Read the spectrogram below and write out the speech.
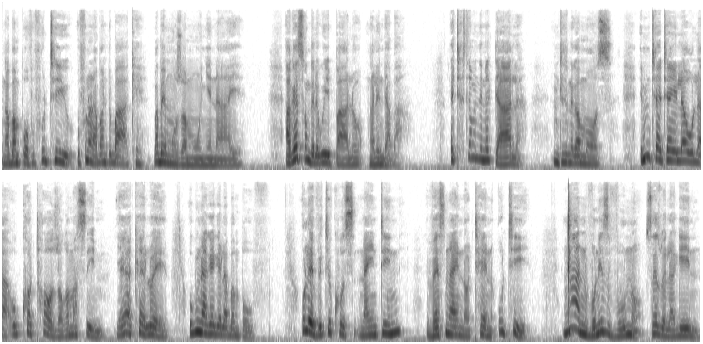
ngabampofu futhi ufuna nabantu bakhe babe muzwa munye naye. Ake sondele kuyibhalo ngalendaba. eTestamenteni elidala imithethweni kaMose imithetho eyilawula ukukhothozwa kwamasimu yayakhelwe ukunakekela abampofu. uLeviticus 19 verse 9 no 10 uthi nxa nivuna isivuno sezwe lakini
